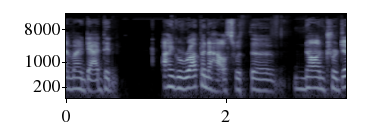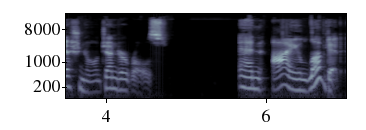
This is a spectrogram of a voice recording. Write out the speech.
and my dad didn't. I grew up in a house with the non traditional gender roles. And I loved it.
